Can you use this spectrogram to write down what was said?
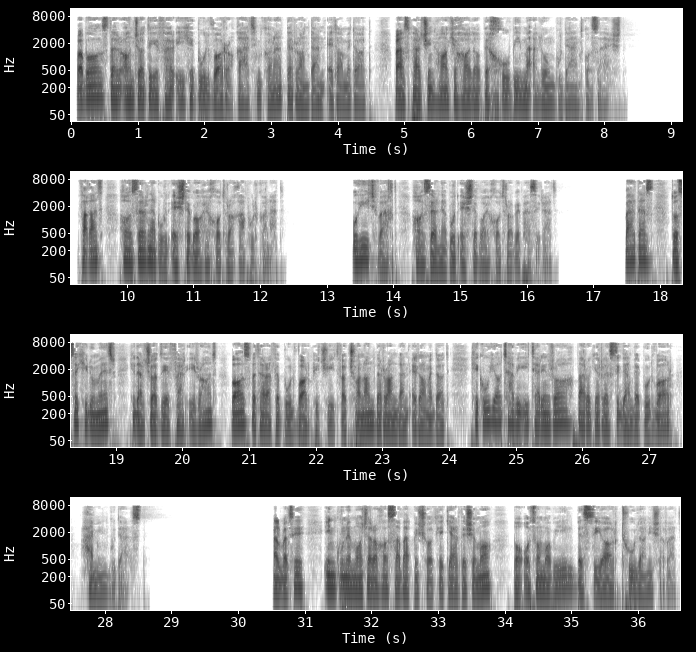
و باز در آن جاده فرعی که بولوار را قطع می کند به راندن ادامه داد و از پرچین ها که حالا به خوبی معلوم بودند گذشت. فقط حاضر نبود اشتباه خود را قبول کند. او هیچ وقت حاضر نبود اشتباه خود را بپذیرد. بعد از دو سه کیلومتر که در جاده فرعی راند باز به طرف بولوار پیچید و چنان به راندن ادامه داد که گویا طبیعی ترین راه برای رسیدن به بولوار همین بوده است. البته این گونه ماجراها سبب می‌شد که گردش ما با اتومبیل بسیار طولانی شود.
